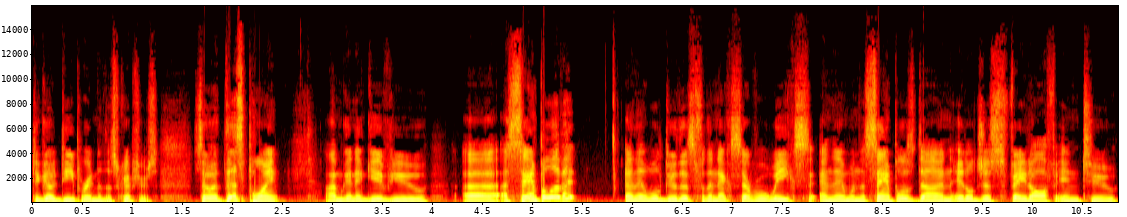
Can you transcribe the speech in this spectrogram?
to go deeper into the scriptures. So at this point, I'm going to give you uh, a sample of it and then we'll do this for the next several weeks. And then when the sample is done, it'll just fade off into.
